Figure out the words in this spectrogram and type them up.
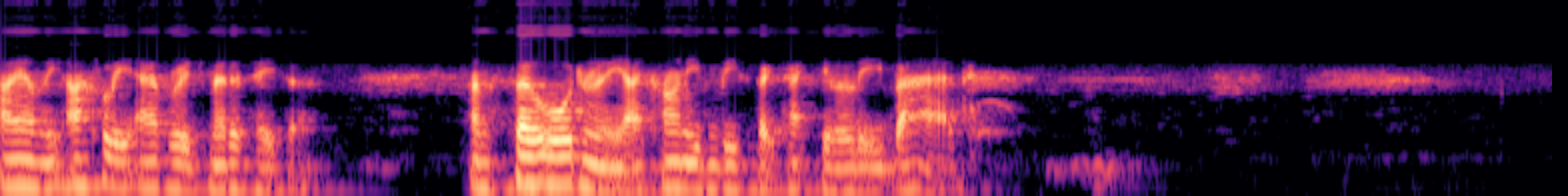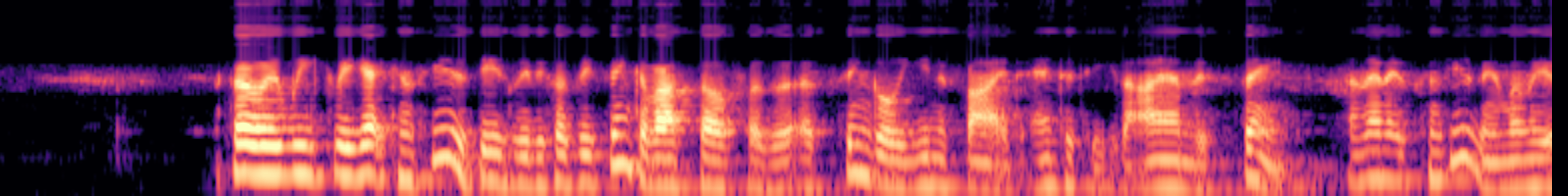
I am the utterly average meditator. I'm so ordinary I can't even be spectacularly bad. So we, we get confused easily because we think of ourselves as a, a, single unified entity, that I am this thing. And then it's confusing when we,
